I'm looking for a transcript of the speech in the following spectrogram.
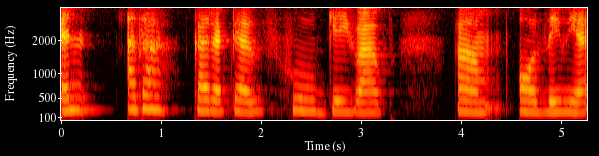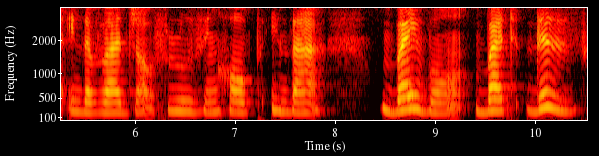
and other characters who gave up um, or they were in the verge of losing hope in the Bible, but this is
